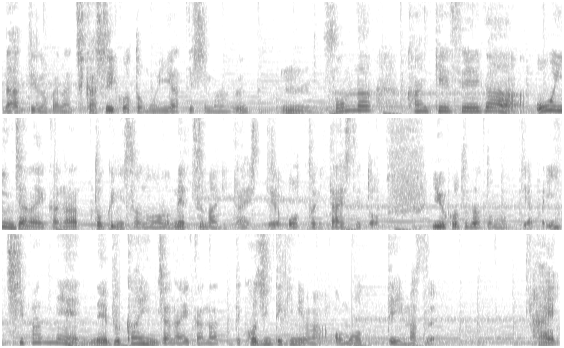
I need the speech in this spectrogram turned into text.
なんていうのかな、近しいことも言い合ってしまう？うん。そんな関係性が多いんじゃないかな。特にそのね、妻に対して、夫に対してということだと思って、やっぱ一番ね、根深いんじゃないかなって個人的には思っています。はい。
